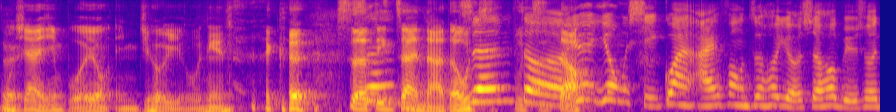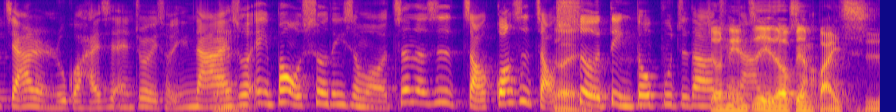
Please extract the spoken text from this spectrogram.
我现在已经不会用 Enjoy，我连那个设定在哪都真的，因为用习惯 iPhone 之后，有时候比如说家人如果还是 Enjoy 手机拿来说，哎对，你帮我设定什么，真的是找光是找。设定都不知道，就连自己都变白痴。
